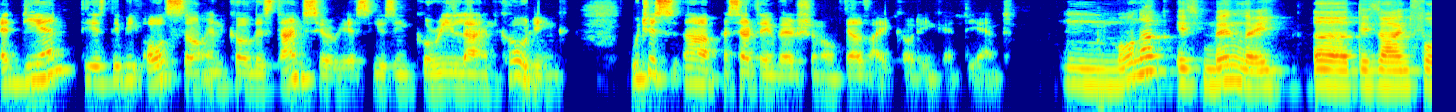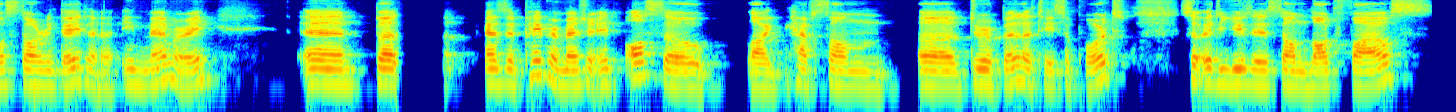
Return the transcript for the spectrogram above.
At the end, TSDB also encodes this time series using Gorilla encoding, which is uh, a certain version of Delta encoding at the end. Monarch is mainly uh, designed for storing data in memory, but as the paper mentioned, it also like have some uh, durability support. So it uses some log files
